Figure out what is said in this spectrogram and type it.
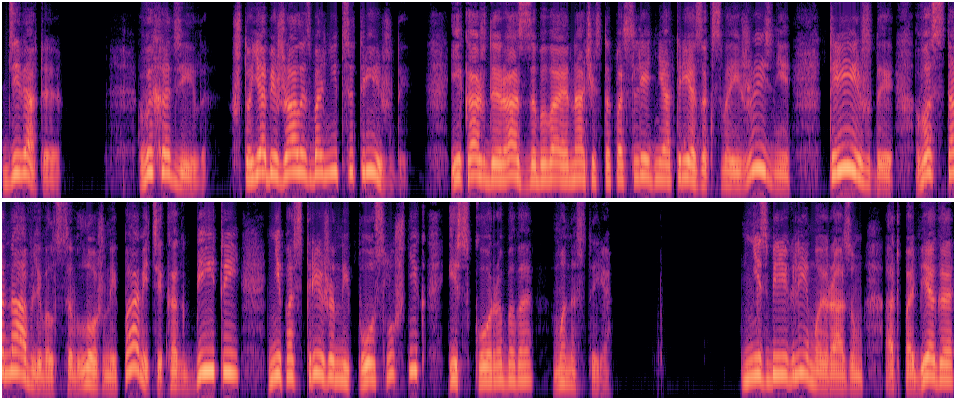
Девятое. Выходило, что я бежал из больницы трижды, и каждый раз, забывая начисто последний отрезок своей жизни, трижды восстанавливался в ложной памяти, как битый, непостриженный послушник из Коробова монастыря. Не сберегли мой разум от побега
